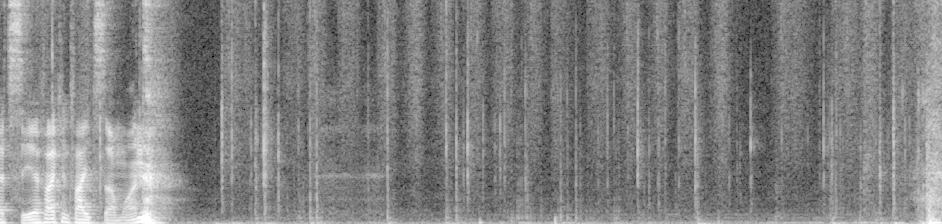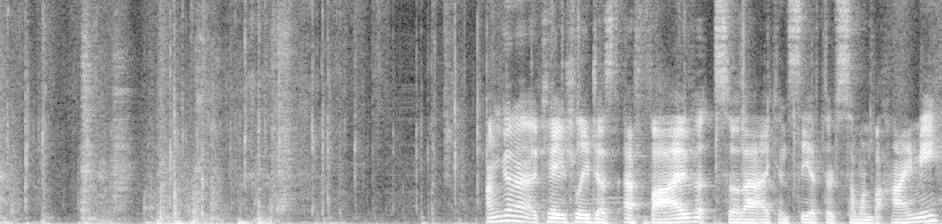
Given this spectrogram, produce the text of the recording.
Let's see if I can fight someone. I'm gonna occasionally just F5 so that I can see if there's someone behind me.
